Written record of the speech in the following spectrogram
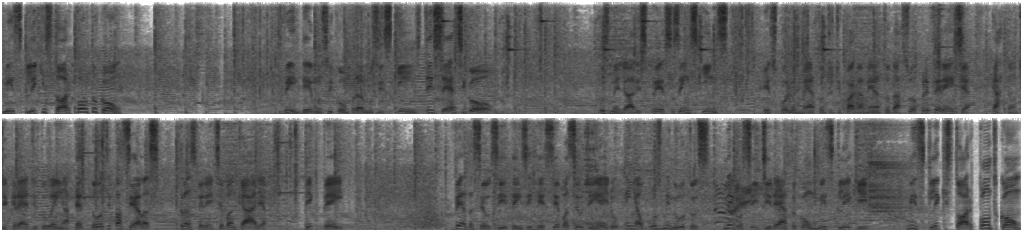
MissClickStore.com Vendemos e compramos skins de CSGO. Os melhores preços em skins. Escolha o método de pagamento da sua preferência. Cartão de crédito em até 12 parcelas. Transferência bancária. PicPay, Venda seus itens e receba seu dinheiro em alguns minutos. Negocie direto com o MissClick. MissClickStore.com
